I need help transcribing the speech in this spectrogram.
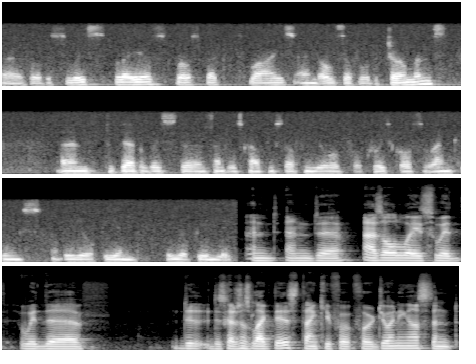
uh, for the Swiss players, prospect-wise, and also for the Germans, and together with the central scouting staff in Europe for crisscross rankings, of the European the European League. And and uh, as always with with the discussions like this, thank you for for joining us, and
